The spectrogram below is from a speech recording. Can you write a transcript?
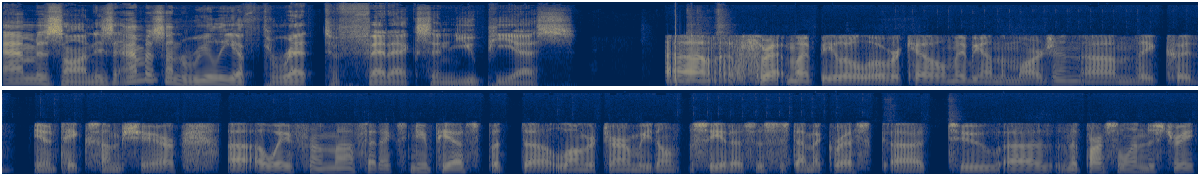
Amazon. Is Amazon really a threat to FedEx and UPS? Uh, threat might be a little overkill, maybe on the margin. Um, they could you know take some share uh, away from uh, FedEx and UPS, but uh, longer term we don't see it as a systemic risk uh, to uh, the parcel industry.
